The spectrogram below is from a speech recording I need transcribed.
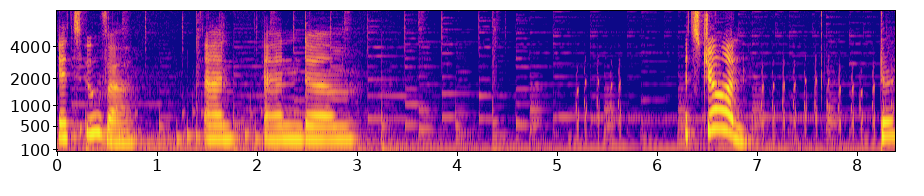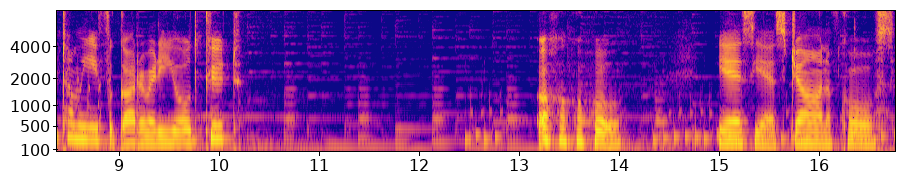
It's Uva. And, and, um... It's John! Don't tell me you forgot already, you old coot. Oh ho ho ho. Yes, yes, John, of course.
